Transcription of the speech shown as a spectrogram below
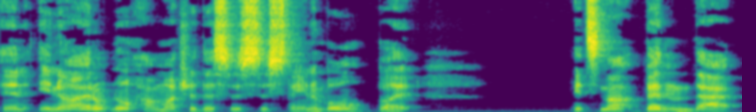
and you know, I don't know how much of this is sustainable, but it's not been that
